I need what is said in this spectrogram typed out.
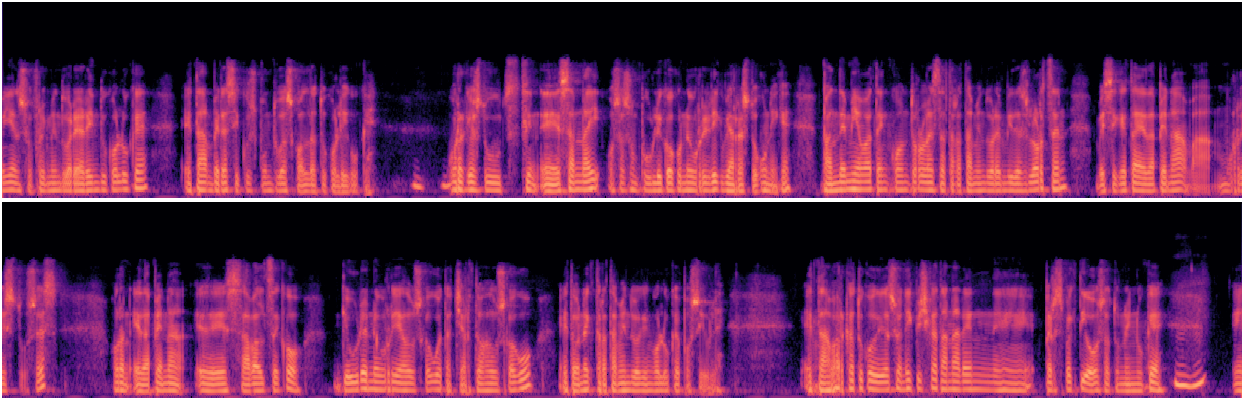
horien sufrimenduare erinduko luke, eta beraz ikuspuntu asko aldatuko liguke. Mhm. Horrek ez du eh, esan nahi, osasun publikoko neurririk behar ez dugunik, eh? Pandemia baten kontrola ez da tratamenduaren bidez lortzen, bezik eta edapena ba, murriztuz, ez? Horren, edapena eh, zabaltzeko geure neurria dauzkagu eta txertoa dauzkagu, eta honek tratamendu egingo luke posible. Eta barkatuko didazuenik pixkatanaren e, perspektiba osatu nahi nuke. Mhm. E,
